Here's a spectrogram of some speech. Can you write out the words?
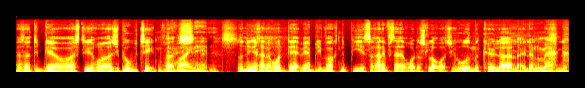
Altså, de bliver jo også, de rører også i puberteten for drengene. Så når de render rundt der ved at blive voksne piger, så render vi stadig rundt og slår os i hovedet med køller eller eller andet mærkeligt.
